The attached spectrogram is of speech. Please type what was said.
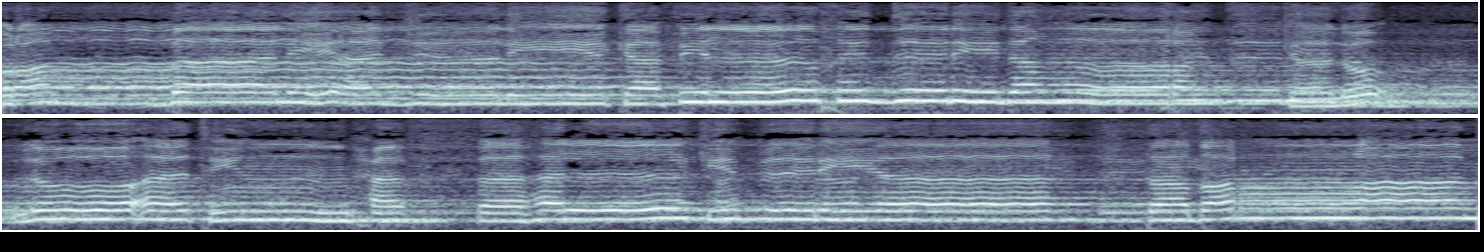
ربى لأجليك في الخدر دهرا كلؤلؤة حفها الكبرياء. تضرم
